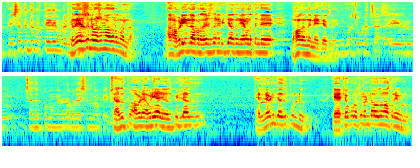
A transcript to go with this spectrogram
പ്രദേശത്തിന്റെ പ്രത്യേകത പ്രദേശത്തിന്റെ പ്രശ്നം മാത്രമല്ല. അവിടെ എന്താ പ്രദേശത്തിന്റെ വ്യത്യാസം? കേരളത്തിന്റെ ഭാഗം തന്നെ ചെയ്തത് ഇത് കുറച്ചുകൂടെ ചതുപ്പും അങ്ങനെയുള്ള പ്രദേശങ്ങളൊക്കെ ചതുപ്പ് അവിടെ അവിടെയാണ് ചതുപ്പില്ലാത്തത്? എല്ലാവരും ചതിപ്പുണ്ട്. ഏറ്റവും കുറച്ചിലുണ്ടാവുന്നത് മാത്രമേ ഉള്ളൂ.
